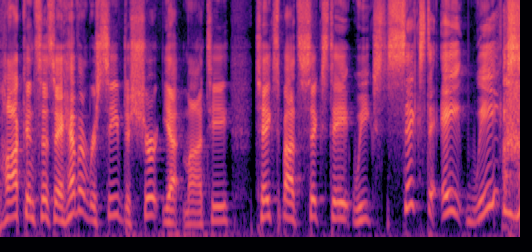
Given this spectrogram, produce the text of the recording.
Hawkins says, "I haven't received a shirt yet, Monty. Takes about six to eight weeks. Six to eight weeks.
